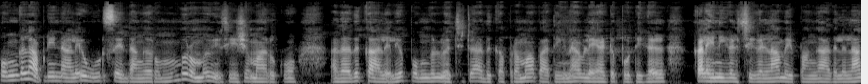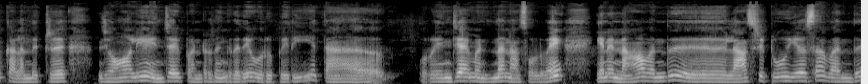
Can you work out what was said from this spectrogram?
பொங்கல் அப்படின்னாலே ஊர் சேர்ந்தாங்க ரொம்ப ரொம்ப விசேஷமாக இருக்கும். அதாவது காலையிலேயே பொங்கல் வச்சுட்டு அதுக்கப்புறமா பார்த்தீங்கன்னா விளையாட்டு போட்டிகள் கலை நிகழ்ச்சிகள்லாம் வைப்பாங்க. அதிலலாம் கலந்துட்டு ஜாலியாக என்ஜாய் பண்ணுறதுங்கிறதே ஒரு பெரிய த ஒரு என்ஜாய்மெண்ட் தான் நான் சொல்லுவேன் ஏன்னா நான் வந்து லாஸ்ட்டு டூ இயர்ஸாக வந்து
